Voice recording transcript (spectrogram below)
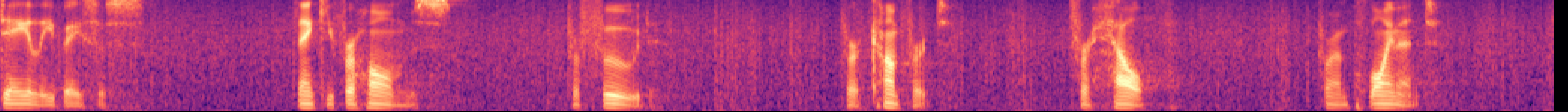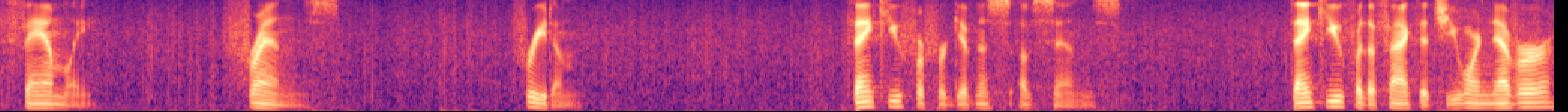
daily basis. Thank you for homes, for food, for comfort, for health, for employment, family, friends, freedom. Thank you for forgiveness of sins. Thank you for the fact that you are never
